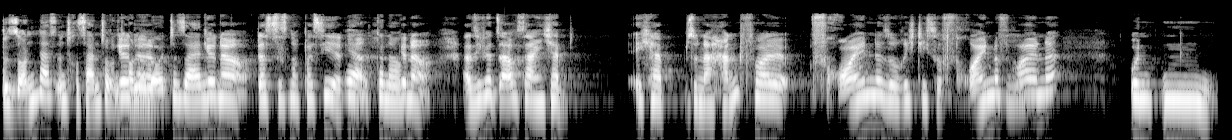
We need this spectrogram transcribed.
besonders interessante und tolle Leute sein. Genau, dass das noch passiert. Ja, ne? genau. Genau. Also ich würde auch sagen, ich habe ich hab so eine Handvoll Freunde, so richtig so Freunde, Freunde und einen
